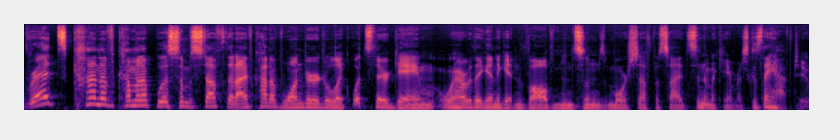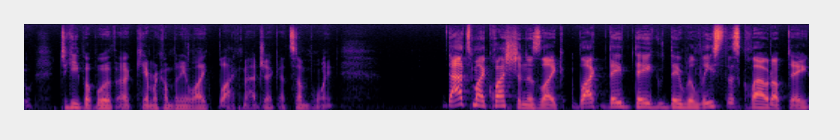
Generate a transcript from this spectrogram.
Red's kind of coming up with some stuff that I've kind of wondered, like, what's their game? How are they going to get involved in some more stuff besides cinema cameras? Because they have to to keep up with a camera company like Blackmagic at some point. That's my question. Is like Black they they they released this cloud update.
